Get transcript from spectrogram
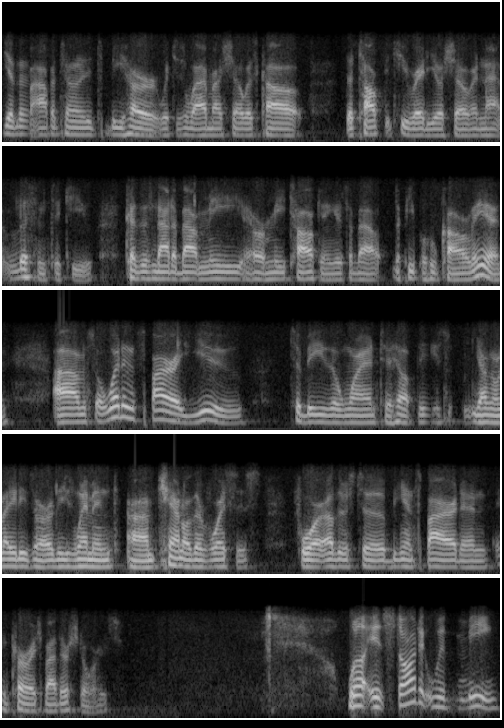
give them an opportunity to be heard, which is why my show is called the Talk to Q radio show and not Listen to Q, because it's not about me or me talking, it's about the people who call in. Um, so, what inspired you to be the one to help these young ladies or these women um, channel their voices for others to be inspired and encouraged by their stories? Well, it started with me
